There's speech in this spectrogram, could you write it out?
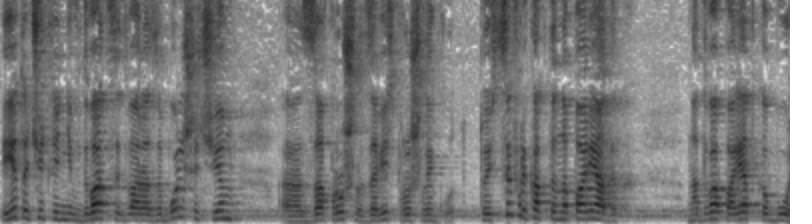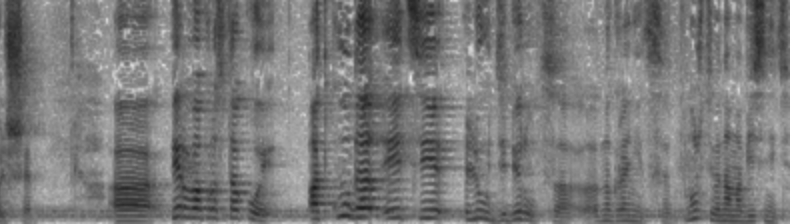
и это чуть ли не в 22 раза больше, чем э, за, прошлый, за весь прошлый год. То есть цифры как-то на порядок, на два порядка больше. А, первый вопрос такой. Откуда эти люди берутся э, на границе? Можете вы нам объяснить?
